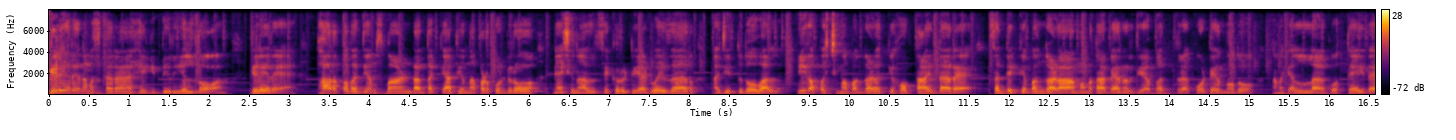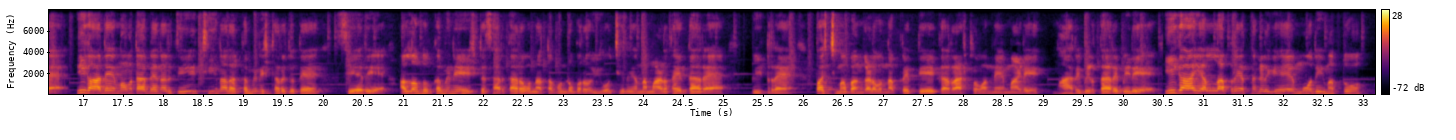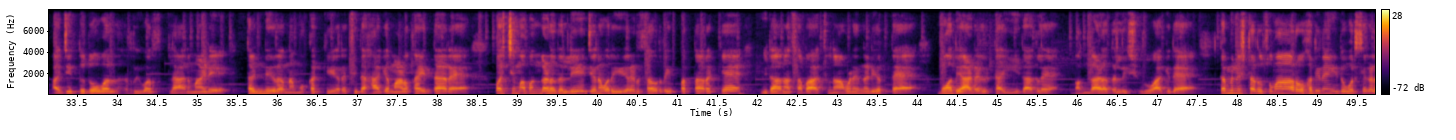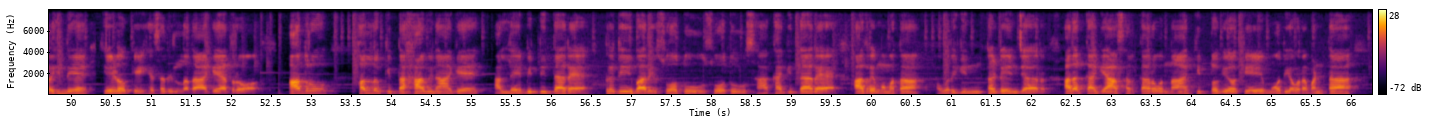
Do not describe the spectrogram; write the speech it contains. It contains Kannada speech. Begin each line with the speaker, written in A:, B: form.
A: ಗೆಳೆಯರೇ, ನಮಸ್ಕಾರ. ಹೇಗಿದ್ದೀರಿ ಎಲ್ರೋ? ಗೆಳೆಯರೇ, ಭಾರತದ ಜೇಮ್ಸ್ ಬಾಂಡ್ ಅಂತ ಖ್ಯಾತಿಯನ್ನು ಪಡ್ಕೊಂಡಿರೋ national security adviser Ajit Doval ಈಗ ಪಶ್ಚಿಮ ಬಂಗಾಳಕ್ಕೆ ಹೋಗ್ತಾ ಇದ್ದಾರೆ. ಸದ್ಯಕ್ಕೆ ಬಂಗಾಳ ಮಮತಾ ಬ್ಯಾನರ್ಜಿಯ ಭದ್ರ ಕೋಟೆ ಅನ್ನೋದು ನಮಗೆಲ್ಲ ಗೊತ್ತೇ ಇದೆ. ಈಗ ಅದೇ ಮಮತಾ ಬ್ಯಾನರ್ಜಿ ಚೀನಾದ ಕಮ್ಯುನಿಸ್ಟರ ಜೊತೆ ಸೇರಿ ಅಲ್ಲೊಂದು ಕಮ್ಯುನಿಸ್ಟ್ ಸರ್ಕಾರವನ್ನು ತಗೊಂಡು ಬರೋ ಯೋಚನೆಯನ್ನು ಮಾಡ್ತಾ ಇದ್ದಾರೆ. ಬಿಟ್ರೆ ಪಶ್ಚಿಮ ಬಂಗಾಳವನ್ನ ಪ್ರತ್ಯೇಕ ರಾಷ್ಟ್ರವನ್ನೇ ಮಾಡಿ ಮಾರಿ ಬಿಡ್ತಾರೆ ಬಿಡಿ. ಈಗ ಎಲ್ಲ ಪ್ರಯತ್ನಗಳಿಗೆ ಮೋದಿ ಮತ್ತು ಅಜಿತ್ ದೋವಲ್ ರಿವರ್ಸ್ ಪ್ಲಾನ್ ಮಾಡಿ ತಣ್ಣೀರನ್ನ ಮುಖಕ್ಕೆ ಎರಚಿದ ಹಾಗೆ ಮಾಡ್ತಾ ಇದ್ದಾರೆ. ಪಶ್ಚಿಮ ಬಂಗಾಳದಲ್ಲಿ ಜನವರಿ ಎರಡು ಸಾವಿರದ ಇಪ್ಪತ್ತಾರಕ್ಕೆ ವಿಧಾನಸಭಾ ಚುನಾವಣೆ ನಡೆಯುತ್ತೆ. ಮೋದಿ ಆಡಳಿತ ಈಗಾಗಲೇ ಬಂಗಾಳದಲ್ಲಿ ಶುರುವಾಗಿದೆ. ಕಮ್ಯುನಿಸ್ಟರು ಸುಮಾರು ಹದಿನೈದು ವರ್ಷಗಳ ಹಿಂದೆ ಹೇಳೋಕೆ ಹೆಸರಿಲ್ಲದ ಹಾಗೆ ಆದರು. ಆದರೂ ಹಲ್ಲು ಕಿತ್ತ ಹಾವಿನ ಹಾಗೆ ಅಲ್ಲೇ ಬಿದ್ದಿದ್ದಾರೆ. ಪ್ರತಿ ಬಾರಿ ಸೋತು ಸೋತು ಸಾಕಾಗಿದ್ದಾರೆ. ಆದರೆ ಮಮತಾ, ಅವರಿಗಿಂತ ಡೇಂಜರ್. ಅದಕ್ಕಾಗಿ ಆ ಸರ್ಕಾರವನ್ನು ಕಿತ್ತೊಗೆಯೋಕೆ ಮೋದಿಯವರ ಬಂಟ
